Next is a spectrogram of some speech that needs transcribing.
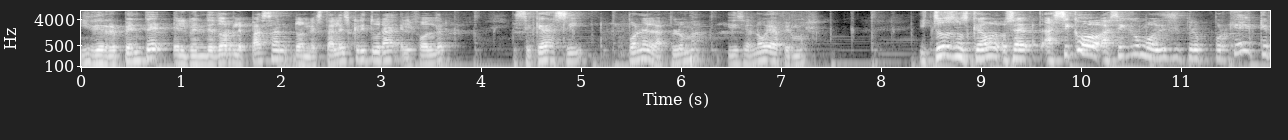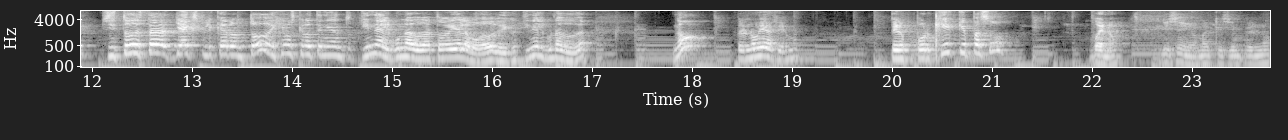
y de repente el vendedor le pasan donde está la escritura, el folder, y se queda así, pone la pluma y dice, no voy a firmar. Y todos nos quedamos, o sea, así como, así como dices, pero ¿por qué? ¿Qué? Si todo está, ya explicaron todo, dijimos que no tenían, ¿tiene alguna duda? Todavía el abogado le dijo, ¿tiene alguna duda? No, pero no voy a firmar. ¿Pero por qué? ¿Qué pasó? Bueno. Dice mi mamá que siempre no.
